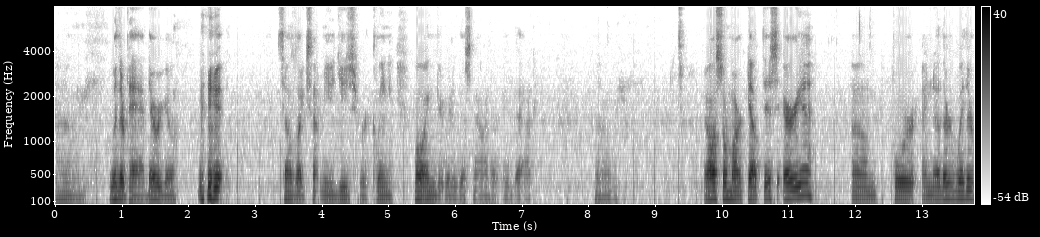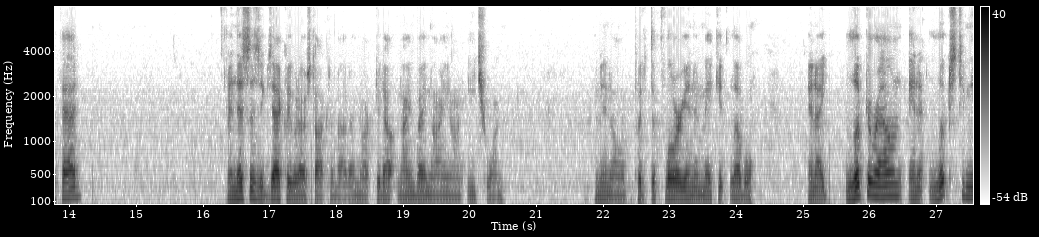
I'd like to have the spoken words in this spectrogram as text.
Um, wither pad. There we go. Sounds like something you'd use for cleaning. Oh, I can get rid of this now. I don't need that. Um, I also marked out this area um, for another wither pad. And this is exactly what I was talking about. I marked it out 9 by 9 on each one. And then I'll put the floor in and make it level. And I looked around and it looks to me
